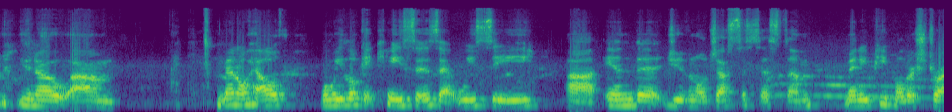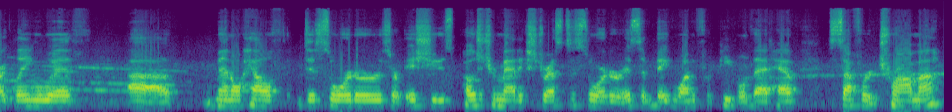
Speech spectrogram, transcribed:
you know, um, mental health, when we look at cases that we see uh, in the juvenile justice system, many people are struggling with uh, mental health disorders or issues. Post traumatic stress disorder is a big one for people that have suffered trauma.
